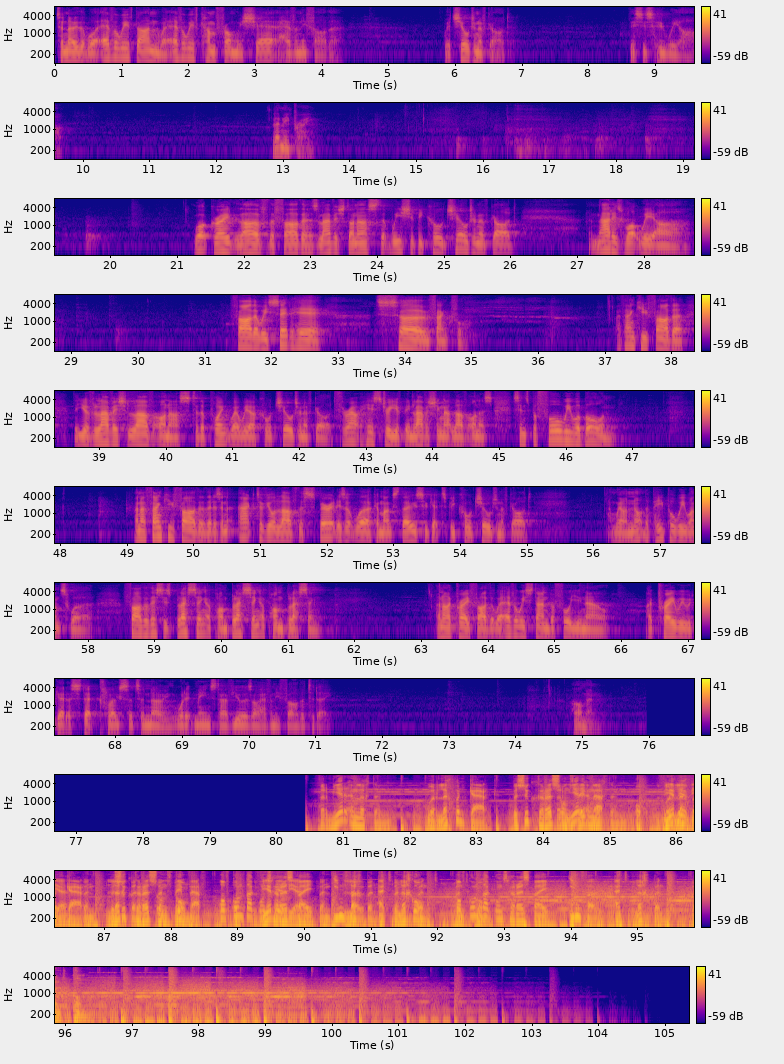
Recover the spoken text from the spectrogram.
to know that whatever we've done and wherever we've come from, we share a Heavenly Father. We're children of God. This is who we are. Let me pray. What great love the Father has lavished on us that we should be called children of God. And that is what we are. Father, we sit here so thankful. I thank you, Father, that you have lavished love on us to the point where we are called children of God. Throughout history, you've been lavishing that love on us since before we were born. And I thank you, Father, that as an act of your love, the Spirit is at work amongst those who get to be called children of God. And we are not the people we once were. Father, this is blessing upon blessing upon blessing. And I pray, Father, that wherever we stand before you now, I pray we would get a step closer to knowing what it means to have you as our Heavenly Father today. Amen. Vir meer inligting oor Ligpunt Kerk, besoek gerus ons webwerf op www.besoekgerus.com of kontak ons gerus by info@ligpunt of kontak ons gerus by info@ligpunt.com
